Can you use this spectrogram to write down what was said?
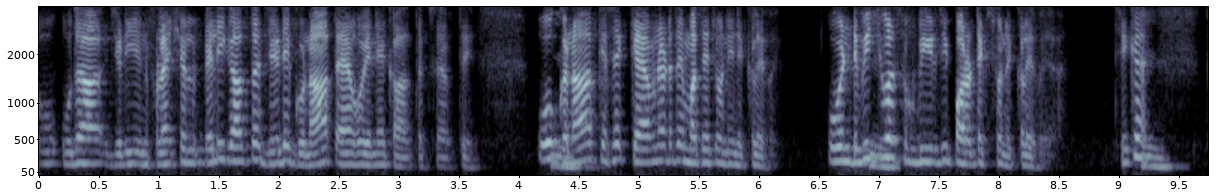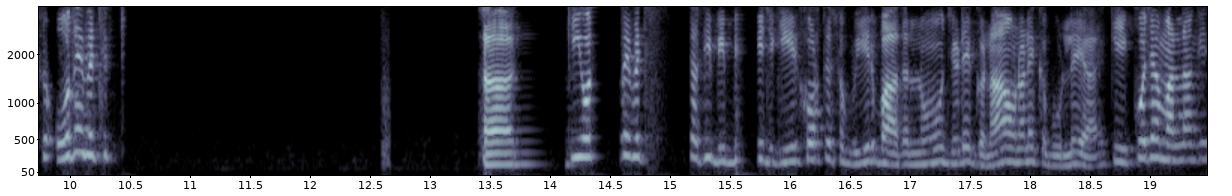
ਉਹਦਾ ਜਿਹੜੀ ਇਨਫਲੂਐਂਸ਼ੀਅਲ ਪਹਿਲੀ ਗੱਲ ਤਾਂ ਜਿਹੜੇ ਗੁਨਾਹ ਤੈਅ ਹੋਏ ਨੇ ਅਕਾਲ ਤਖਤ ਸਾਹਿਬ ਤੇ ਉਹ। ਗੁਨਾਹ ਕਿਸੇ ਕੈਬਨਿਟ ਦੇ ਮਤੇ ਚੋਂ ਨਹੀਂ ਨਿਕਲੇ ਹੋਏ ਉਹ ਇੰਡੀਵਿਜੂਅਲ। ਸੁਖਬੀਰ ਦੀ ਪੋਲਿਟਿਕਸ ਚੋਂ ਨਿਕਲੇ ਹੋਏ ਆ ਠੀਕ ਹੈ। ਫਿਰ ਉਹਦੇ ਵਿੱਚ ਕੀ ਉਹਦੇ ਵਿੱਚ ਅਸੀਂ ਬੀਬੀ ਜਗੀਰ ਕੌਰ ਤੇ ਸੁਖਬੀਰ ਬਾਦਲ ਨੂੰ ਜਿਹੜੇ ਗੁਨਾਹ ਉਹਨਾਂ ਨੇ ਕਬੂਲੇ ਆ ਕੀ ਇੱਕੋ ਜਿਹਾ ਮੰਨ ਲਾਂਗੇ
